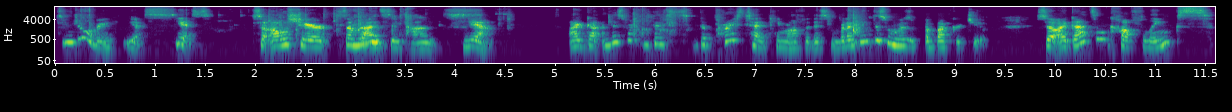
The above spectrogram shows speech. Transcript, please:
some jewelry. Yes. Yes. So I will share some of the Fancy pants. Yeah. I got this one this the price tag came off of this one, but I think this one was a buck or two. So I got some cufflinks.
